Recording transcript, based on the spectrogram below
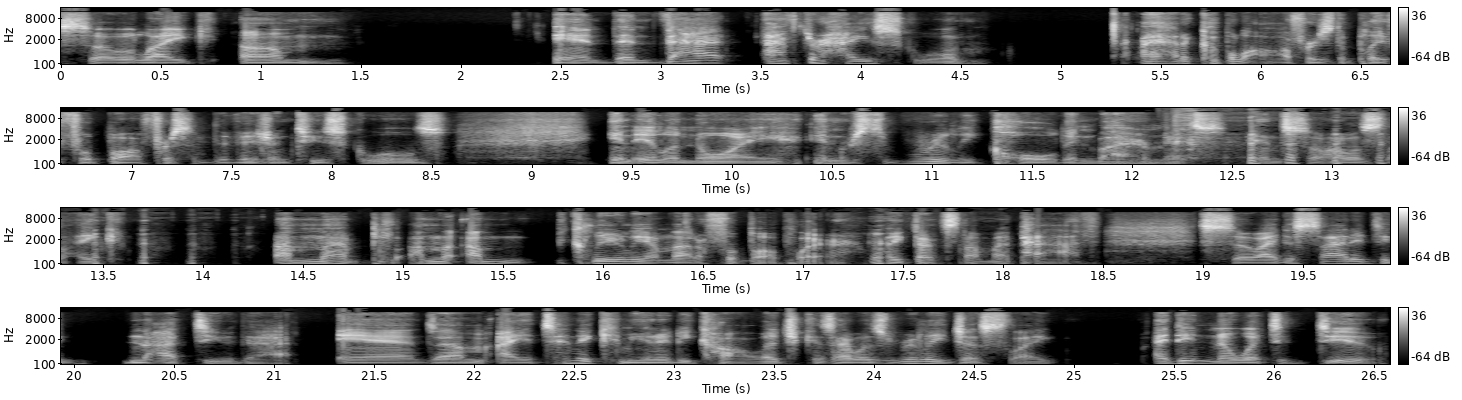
So like um, and then that after high school, I had a couple of offers to play football for some Division two schools in Illinois in really cold environments, and so I was like. I'm not, I'm, I'm clearly, I'm not a football player. Like that's not my path. So I decided to not do that and um, I attended community college because I was really just like I didn't know what to do.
